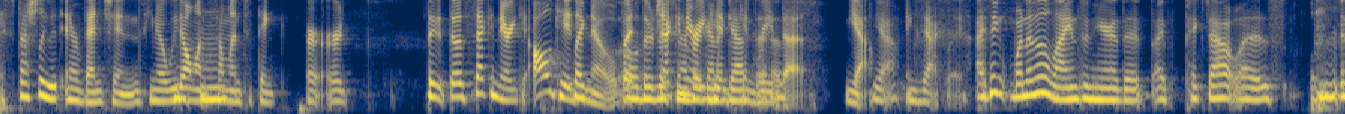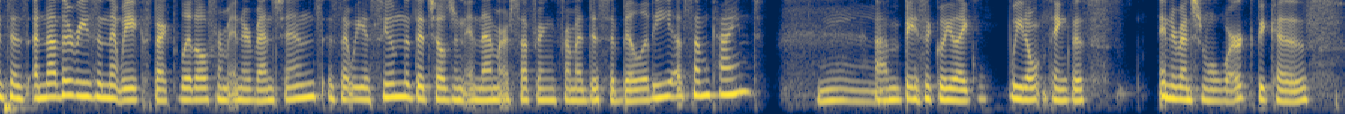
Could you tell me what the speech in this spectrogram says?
especially with interventions you know we don't want mm-hmm. someone to think or, or the, those secondary all kids Like, know oh, but just secondary kids can get read that. yeah Yeah. exactly. I think one of the lines in here that I picked out was it says, Another reason that we expect little from interventions is that we assume that the children in them are suffering from a disability of some kind. Um, basically, like, we don't think this intervention will work because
